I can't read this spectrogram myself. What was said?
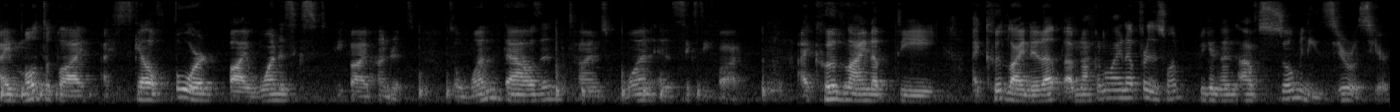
I multiply, I scale forward by 1 and 65 hundredths. So 1,000 times 1 and 65. I could line up the, I could line it up. I'm not going to line up for this one because then I have so many zeros here.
